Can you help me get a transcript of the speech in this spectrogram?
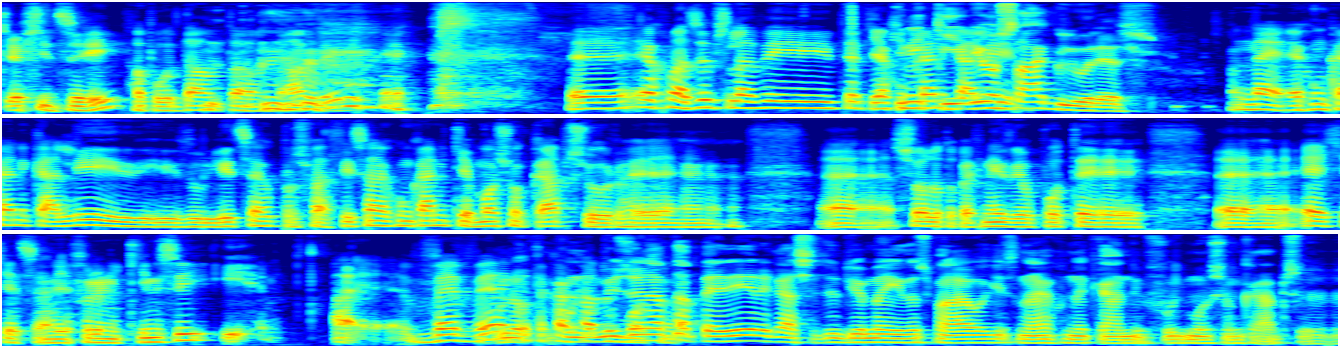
και όχι J από Downtown Abbey ε, έχουν μαζέψει δηλαδή τέτοια είναι κυρίως καλή... Άγγλουρες ναι, έχουν κάνει καλή δουλίτσα, έχουν προσπαθήσει, έχουν κάνει και motion capture ε, ε, σε όλο το παιχνίδι, οπότε ε, έχει έτσι ενδιαφέρον η κίνηση. Ε, βέβαια Νο, και τα Νομίζω είναι από τα περίεργα σε τέτοιο μέγεθος παράγωγε να έχουν κάνει full motion capture.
